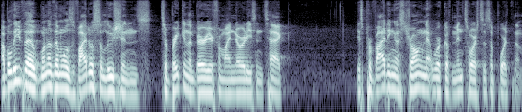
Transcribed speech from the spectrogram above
I believe that one of the most vital solutions to breaking the barrier for minorities in tech is providing a strong network of mentors to support them.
